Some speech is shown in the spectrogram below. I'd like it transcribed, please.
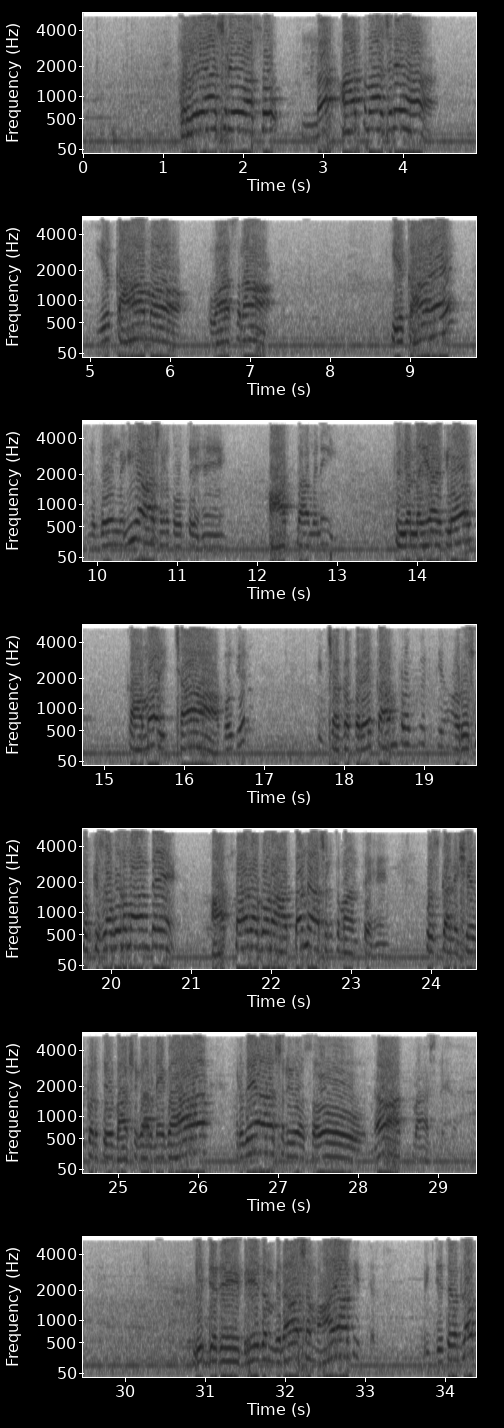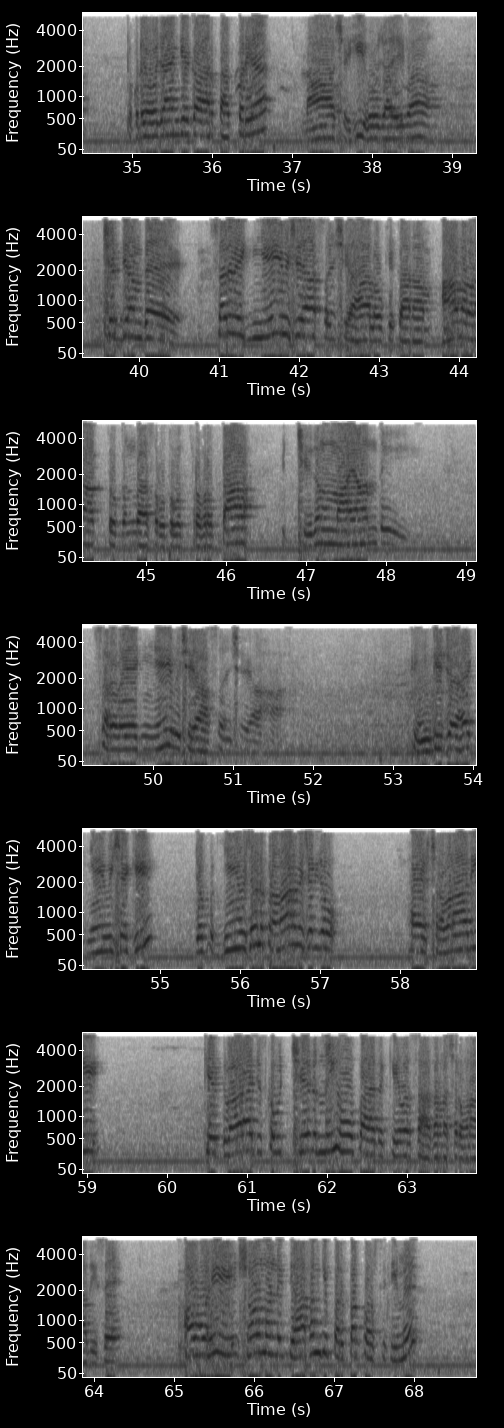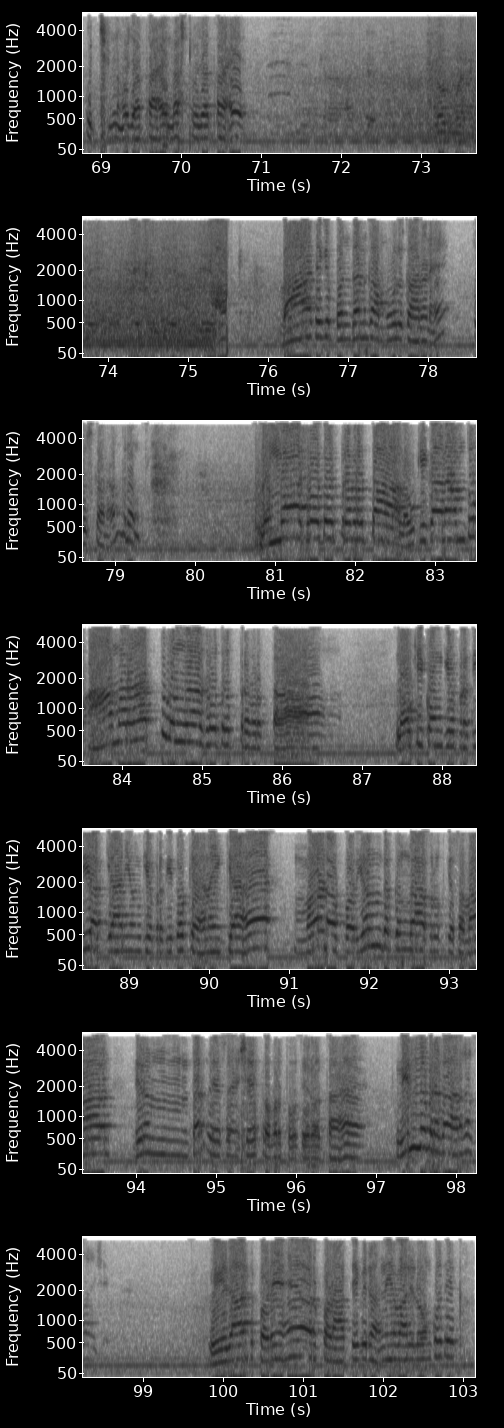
हृदयाश्रय असो, न आत्माश्रय। ये काम, वासना, ये कहा है, हृदय में ही आश्रित होते हैं। आत्मा में नहीं। क्योंकि नया एक लोग काम, इच्छा, बोलते इच्छा का पर काम प्रवृत्ति और उसको किसका गुण मानते हैं? आत्मा का गुण, आत्मा में आश्रित मानते हैं। उसका निषेध करते हुए भाष्यकार ने कहा हृदय आश्रय सो, न आत्माश्रय। विद्यते भेदम विनाशम आयाति विद्यते मतलब टुकड़े हो जाएँगे का तात्पर्य नाश ही हो जाएगा। छिद्यंत सर्वज्ञ विषया संशय लौकिका नाम आमरणात् तो गंगा स्रोत प्रवृत्ता। विच्छेदम मायांते सर्वज्ञ विषय संशय। क्योंकि जो है ज्ञ विषय की जो ज्ञ विषय प्रमाण विषय जो है श्रवणादि के द्वारा जिसका उच्छेद नहीं हो पाया था, केवल साधारण श्रवणादि से, और वही श्रवण निध्यासन की परिपक्व स्थिति में उच्छिन्न हो जाता है, नष्ट हो जाता है। बात है कि बंधन का मूल कारण है, उसका नाम ग्रंथ। गंगा स्रोत प्रवृत्ता लौकिका नाम तो आमरात्व गंगा स्रोत प्रवृत्ता लौकिकों के प्रति, अज्ञानियों के प्रति तो कहना ही क्या है, मरण पर्यंत गंगा स्रोत के समान निरंतर संशय प्रवृत्त होते रहता है। विभिन्न प्रकार का संशय। वेदांत पढ़े हैं और पढ़ाते भी रहने वाले लोगों को देखा।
